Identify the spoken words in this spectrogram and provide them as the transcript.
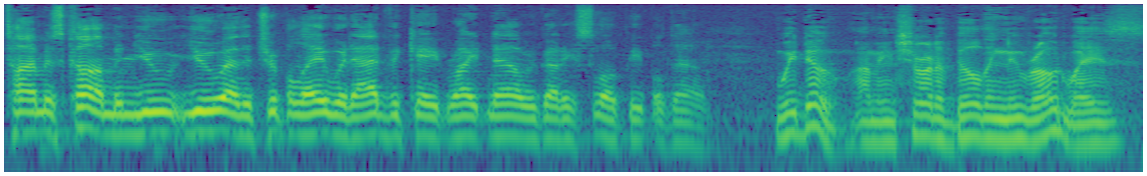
time has come, and you you and the AAA would advocate right now. We've got to slow people down. We do. I mean, short of building new roadways,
